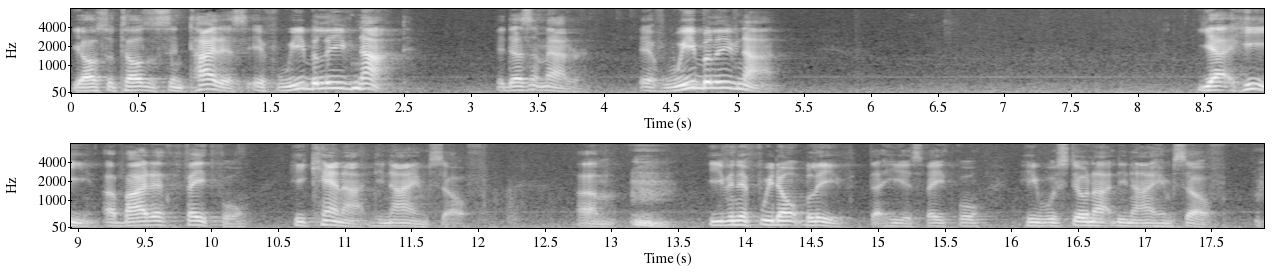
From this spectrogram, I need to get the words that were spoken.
He also tells us in Titus, if we believe not, it doesn't matter. If we believe not, yet he abideth faithful, he cannot deny himself. Um, even if we don't believe that he is faithful, he will still not deny himself.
